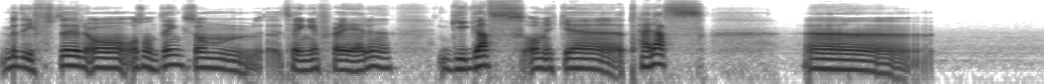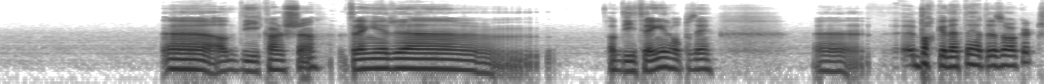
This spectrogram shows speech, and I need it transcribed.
bedrifter og, og, sånne ting som trenger flere gigas, om ikke terras. Uh, uh, at de kanskje trenger uh, At de trenger, holdt på å si Bakkenettet heter det så vakkert.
